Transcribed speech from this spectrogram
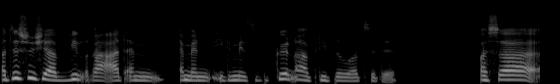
Og det synes jeg er vildt rart, at, at man i det mindste begynder at blive bedre til det. Og så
